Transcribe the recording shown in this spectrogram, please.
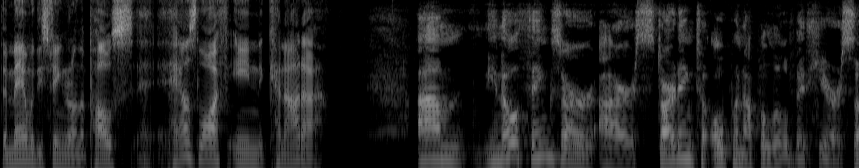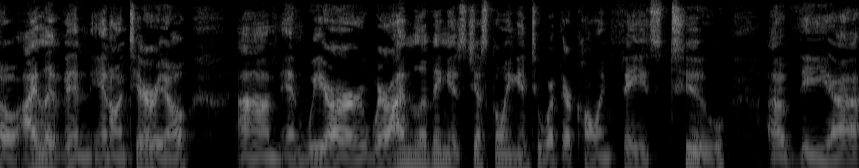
the man with his finger on the pulse. How's life in Canada? Um, you know, things are are starting to open up a little bit here. So I live in in Ontario, um, and we are where I'm living is just going into what they're calling phase two of the uh,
